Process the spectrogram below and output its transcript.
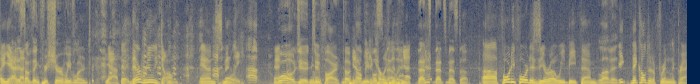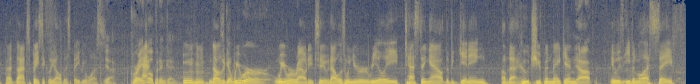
Uh, yeah, that is something for sure we've learned. yeah, they're, they're really dumb and smelly. And- Whoa, dude, too far. Don't call don't to people smelly. that. That's that's messed up. Uh, 44 to zero, we beat them. Love it. They, they called it a friendly prac. That that's basically all this baby was. Yeah. Great opening game. hmm That was a good. We were we were rowdy too. That was when you were really testing out the beginning of that hooch you've been making. Yeah. It was even less safe.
